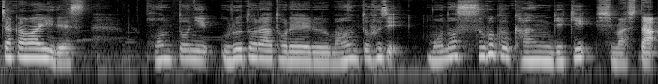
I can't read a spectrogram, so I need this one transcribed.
ちゃ可愛いです。本当にウルトラトレイルマウント富士ものすごく感激しました。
